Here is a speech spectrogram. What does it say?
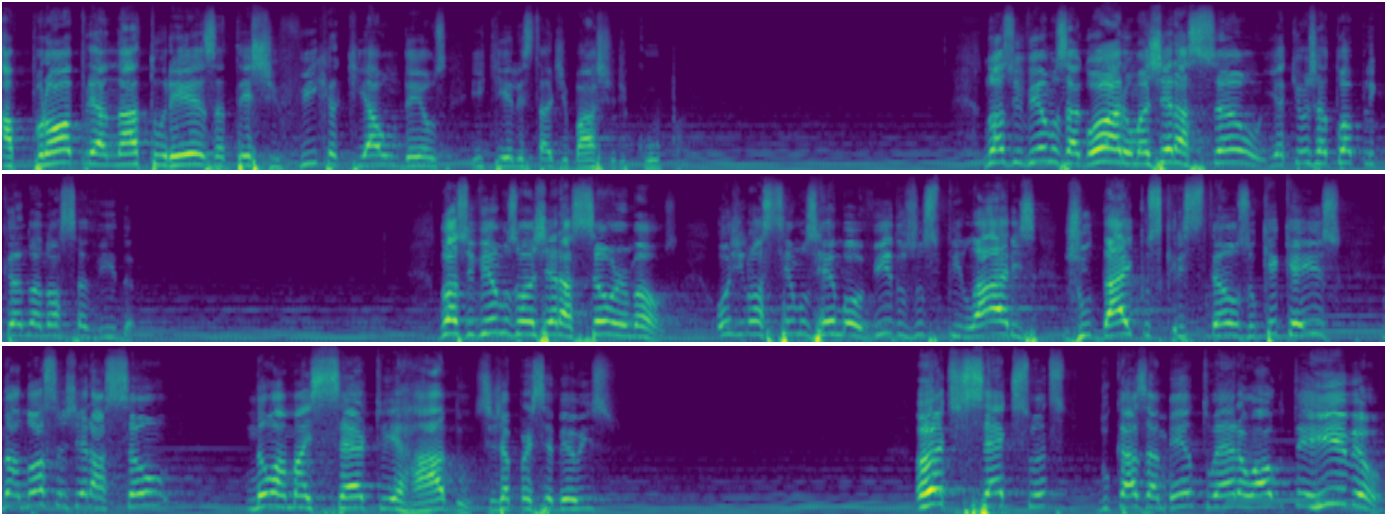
A própria natureza testifica que há um Deus e que ele está debaixo de culpa. Nós vivemos agora uma geração, e aqui eu já estou aplicando a nossa vida. Nós vivemos uma geração, irmãos, onde nós temos removidos os pilares judaicos cristãos. O que, que é isso? Na nossa geração não há mais certo e errado. Você já percebeu isso? Antes, sexo antes do casamento era algo terrível.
